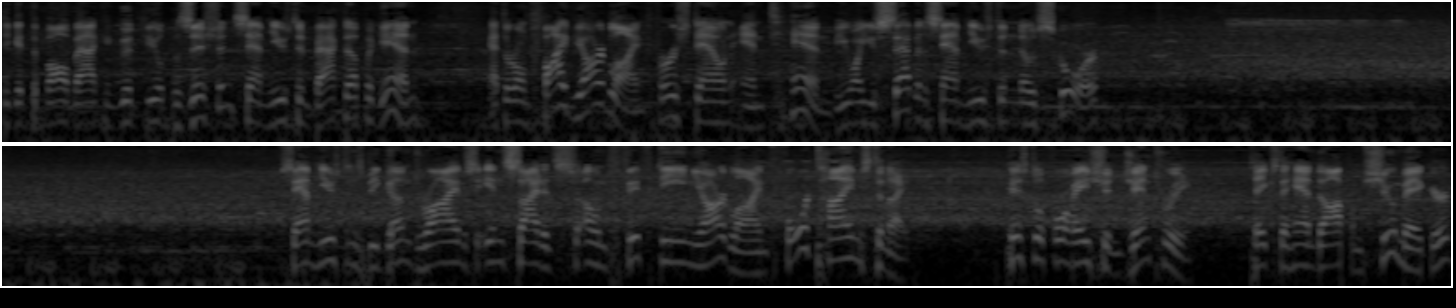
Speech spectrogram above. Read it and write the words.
to get the ball back in good field position. Sam Houston backed up again at their own five yard line. First down and 10. BYU 7, Sam Houston no score. Sam Houston's begun drives inside its own 15 yard line four times tonight. Pistol formation, Gentry takes the handoff from Shoemaker.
